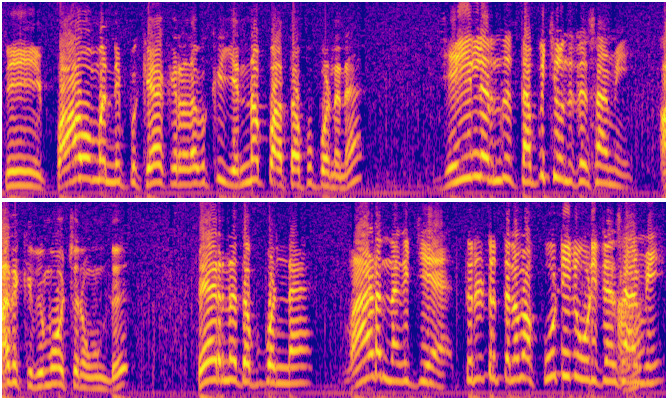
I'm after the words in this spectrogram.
நீ பாவ மன்னிப்பு கேட்கிற அளவுக்கு என்னப்பா தப்பு பண்ணுன? ஜெயில இருந்து தப்பிச்சு வந்துட்டேன் சாமி. அதுக்கு விமோச்சனம் உண்டு. வேற என்ன தப்பு பண்ண? வாடன் தங்கச்சிய திருட்டுத்தனமா கூட்டிட்டு ஓடிட்டேன் சாமி.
